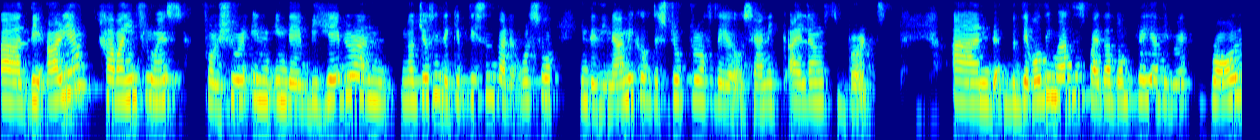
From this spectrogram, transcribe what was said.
uh, the area have an influence for sure in, in the behavior and not just in the Kipp distance, but also in the dynamic of the structure of the oceanic islands birds. And the body mass, despite that, don't play a direct role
